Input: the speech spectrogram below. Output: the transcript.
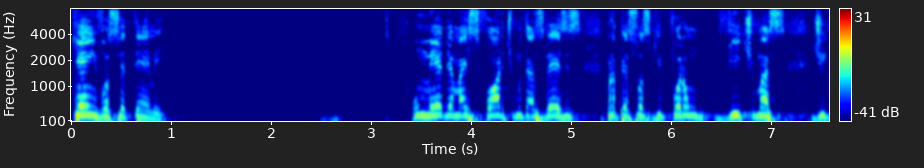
Quem você teme? O medo é mais forte muitas vezes para pessoas que foram vítimas de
